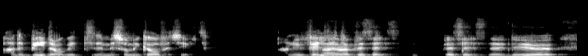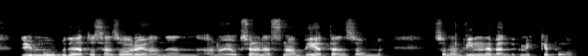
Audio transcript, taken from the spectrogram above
hade bidragit med så mycket offensivt. Han är ju väldigt... Nej, men precis. Precis. Det, det, är ju det är modet och sen så har ju han en, han har ju också den här snabbheten som, som man vinner väldigt mycket på.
